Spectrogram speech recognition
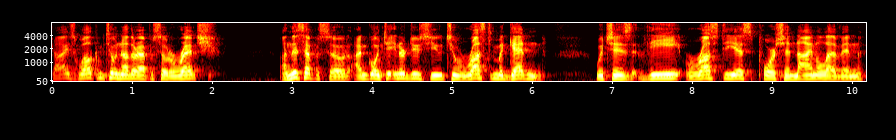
Guys, welcome to another episode of Rennch. On this episode, I'm going to introduce you to Rustmageddon, which is the rustiest Porsche 911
